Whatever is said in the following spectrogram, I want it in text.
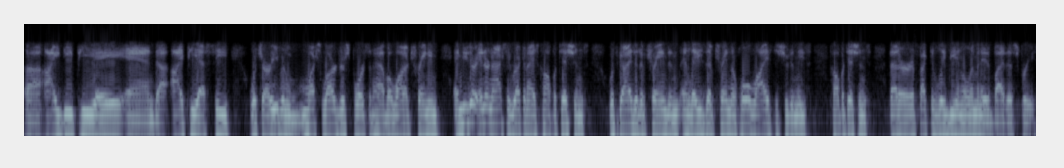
uh, IDPA and uh, IPSC, which are even much larger sports and have a lot of training. And these are internationally recognized competitions with guys that have trained and, and ladies that have trained their whole lives to shoot in these competitions that are effectively being eliminated by this freeze.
